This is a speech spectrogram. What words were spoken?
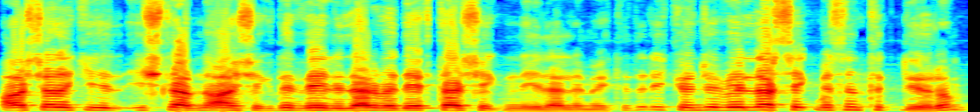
Aşağıdaki işlem de aynı şekilde veriler ve defter şeklinde ilerlemektedir. İlk önce veriler sekmesini tıklıyorum.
